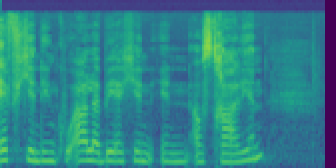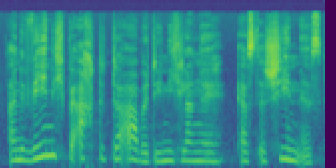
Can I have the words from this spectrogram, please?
Äffchen, den Koalabärchen in Australien. Eine wenig beachtete Arbeit, die nicht lange erst erschienen ist.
